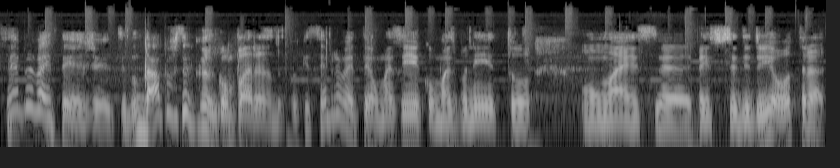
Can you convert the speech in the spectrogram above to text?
Sempre vai ter, gente. Não dá pra você ficar comparando, porque sempre vai ter um mais rico, um mais bonito, um mais é, bem sucedido e outra.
